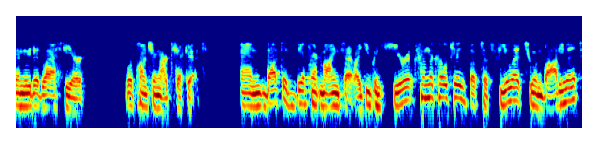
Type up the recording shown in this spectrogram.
than we did last year, we're punching our ticket. And that's a different mindset. Like you can hear it from the coaches, but to feel it, to embody it,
